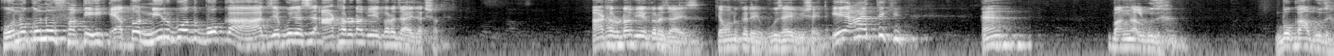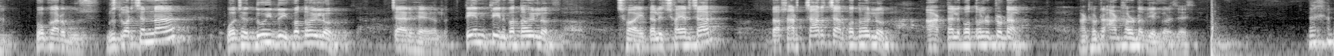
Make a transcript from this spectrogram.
কোন, কোনো ফাঁকি এত নির্বোধ বোকা যে বুঝেছে আঠারোটা বিয়ে করা যায় একসাথে। আঠারোটা বিয়ে করা যায় কেমন করে বুঝাই বিষয়টা। এ আয়াত থেকে। হ্যাঁ? বাঙ্গাল বুঝান বোকা বুঝান বোকার বুঝ। বুঝতে পারছেন না? বলছে দুই দুই, কত হইল? চার হয়ে গেল। তিন তিন, কত হইল? ছয়। তাহলে ছয়ের চার? দশ। আর চার চার, কত হইল? আট। তাহলে কত হলো টোটাল? আঠারোটা আঠারোটা বিয়ে করা যায়। দেখেন,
